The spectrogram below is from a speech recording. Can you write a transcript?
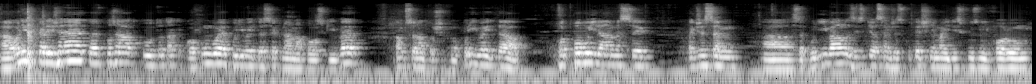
A oni říkali, že ne, to je v pořádku, to tak jako funguje, podívejte se k nám na polský web, tam se na to všechno podívejte a odpovídáme si. Takže jsem se podíval, zjistil jsem, že skutečně mají diskuzní fórum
